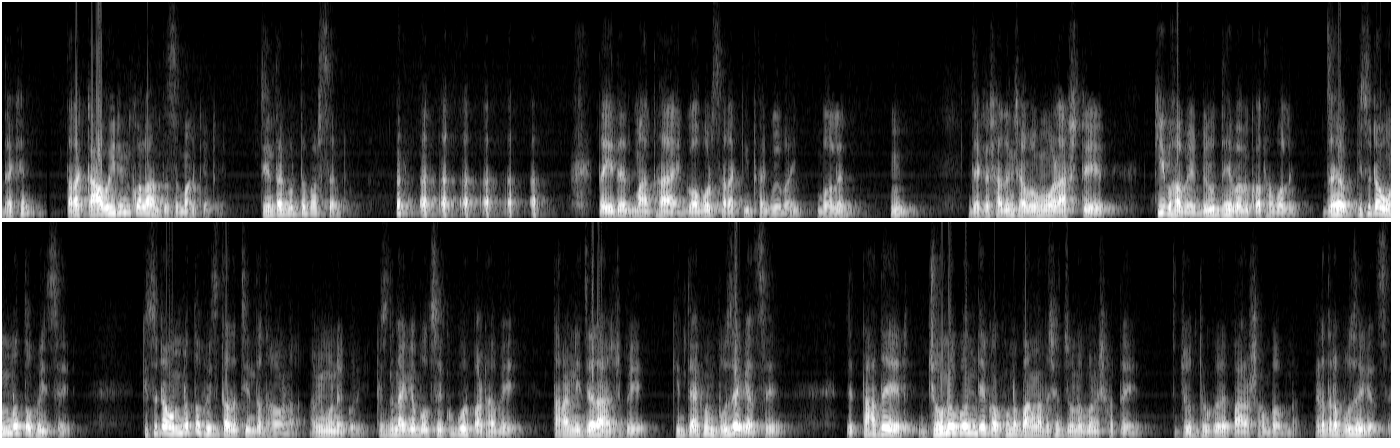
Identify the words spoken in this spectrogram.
দেখেন, তারা কাউ ইরিন কলা আনতেছে মার্কেটে। চিন্তা করতে পারছেন? তা এদের মাথায় গোবর ছাড়া কি থাকবে ভাই? বলেন, হুম? যে একটা স্বাধীন সার্বভৌম রাষ্ট্রের কীভাবে, বিরুদ্ধে এভাবে কথা বলে? যাই হোক, কিছুটা উন্নত হয়েছে। কিছুটা উন্নত হয়েছে তাদের চিন্তা ধারণা আমি মনে করি। কিছুদিন আগে বলছে, কুকুর পাঠাবে, তারা নিজেরা আসবে। কিন্তু এখন বুঝে গেছে যে তাদের জনগণ দিয়ে কখনো বাংলাদেশের জনগণের সাথে যুদ্ধ করে পারা সম্ভব না। এটা তারা বুঝে গেছে।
